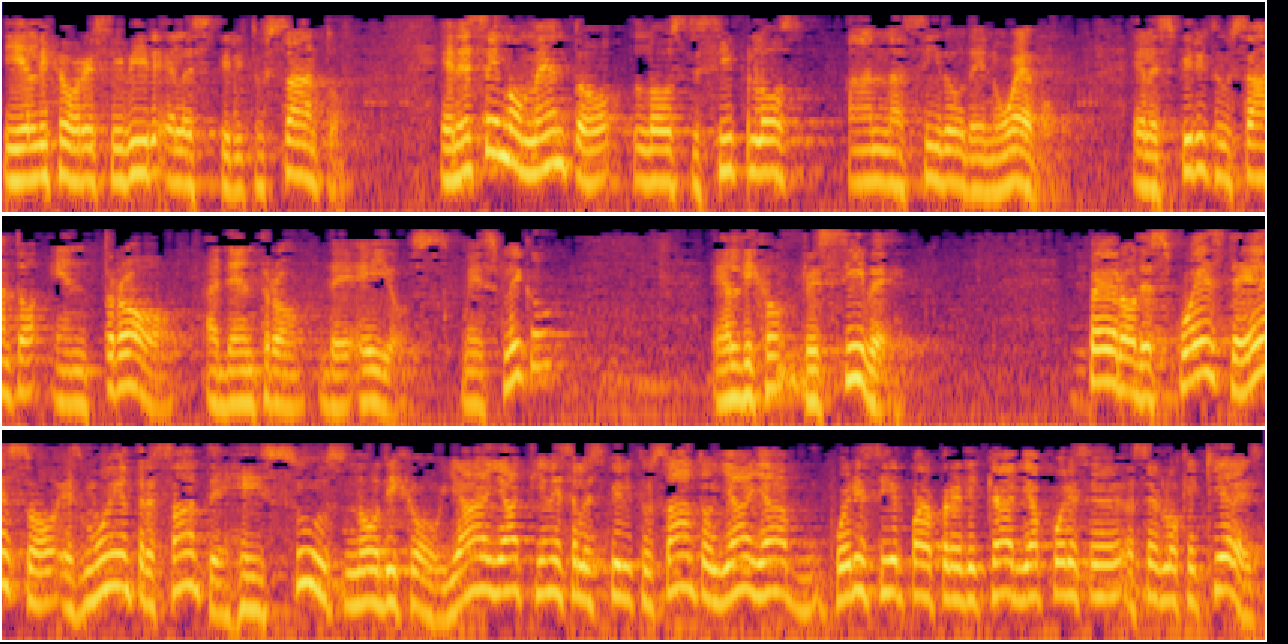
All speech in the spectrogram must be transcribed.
y él dijo recibir el Espíritu Santo. En ese momento los discípulos han nacido de nuevo. El Espíritu Santo entró adentro de ellos. ¿Me explico? Él dijo, recibe. Pero después de eso es muy interesante. Jesús no dijo, ya, ya tienes el Espíritu Santo, ya, ya puedes ir para predicar, ya puedes hacer lo que quieres.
